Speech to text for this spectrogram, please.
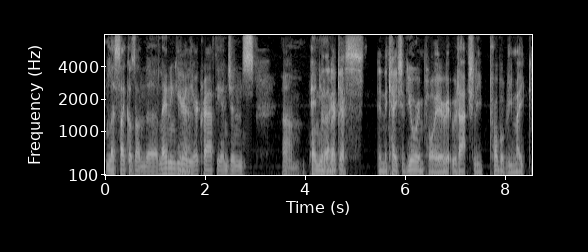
Less cycles on the landing gear, yeah. the aircraft, the engines, um, and you but know. I guess in the case of your employer, it would actually probably make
